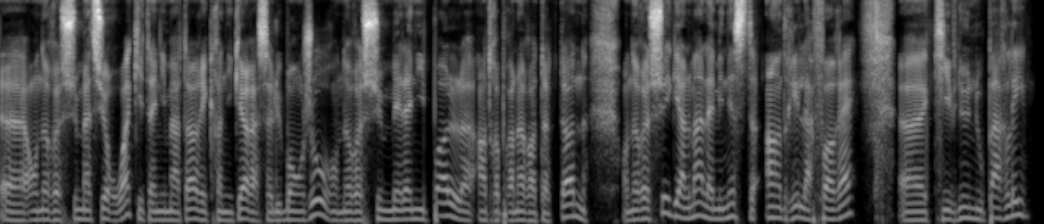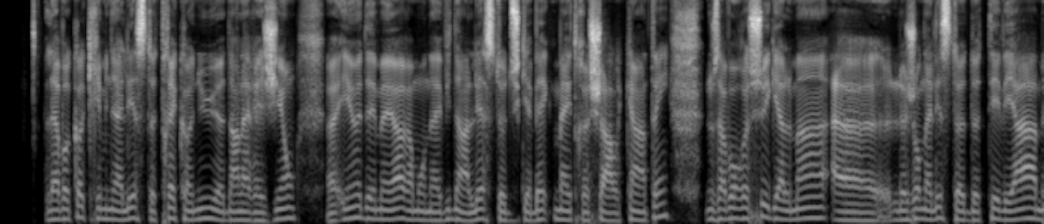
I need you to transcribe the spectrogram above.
Euh, on a reçu Mathieu Roy, qui est animateur et chroniqueur à Salut Bonjour. On a reçu Mélanie Paul, entrepreneur autochtone. On a reçu également la ministre André Laforêt, euh, qui est venue nous parler l'avocat criminaliste très connu euh, dans la région euh, et un des meilleurs, à mon avis, dans l'Est du Québec, Maître Charles Quentin. Nous avons reçu également euh, le journaliste de TVA, M.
